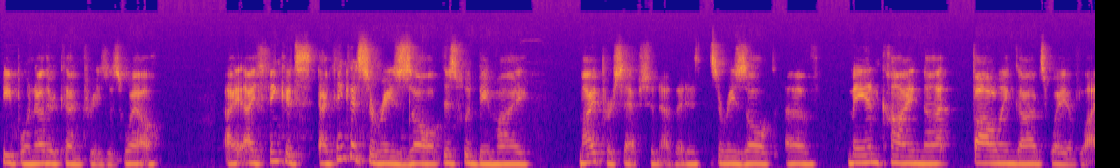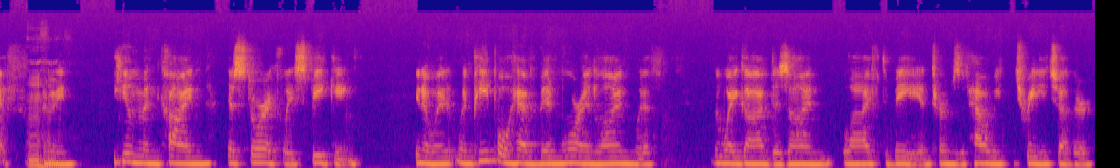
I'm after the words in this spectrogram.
people in other countries as well. I, I think it's I think it's a result. This would be my my perception of it. It's a result of mankind not following God's way of life. Mm-hmm. I mean, humankind, historically speaking, you know, when, when people have been more in line with the way God designed life to be in terms of how we treat each other,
